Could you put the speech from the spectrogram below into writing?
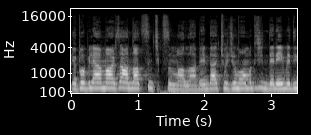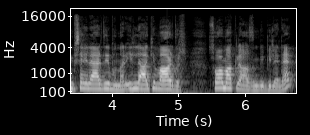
Yapabilen varsa anlatsın çıksın valla. Benim daha çocuğum olmadığı için deneyimlediğim şeyler değil bunlar. İlla ki vardır. Sormak lazım bir bilene.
